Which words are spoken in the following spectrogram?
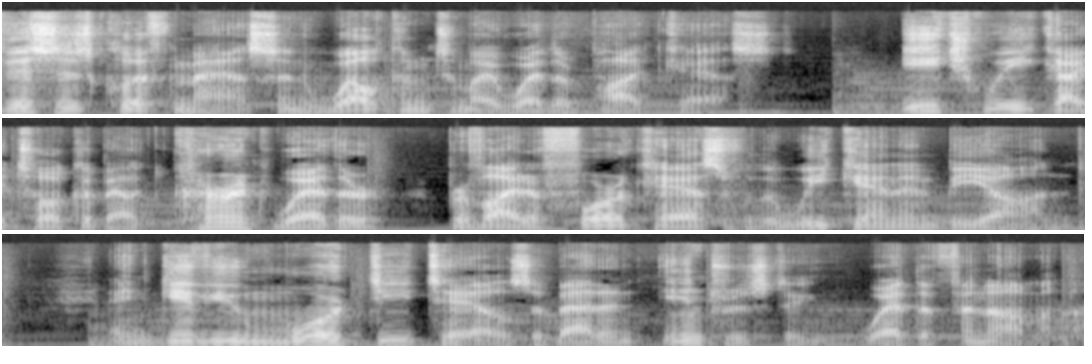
This is Cliff Mass, and welcome to my weather podcast. Each week, I talk about current weather, provide a forecast for the weekend and beyond, and give you more details about an interesting weather phenomena.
